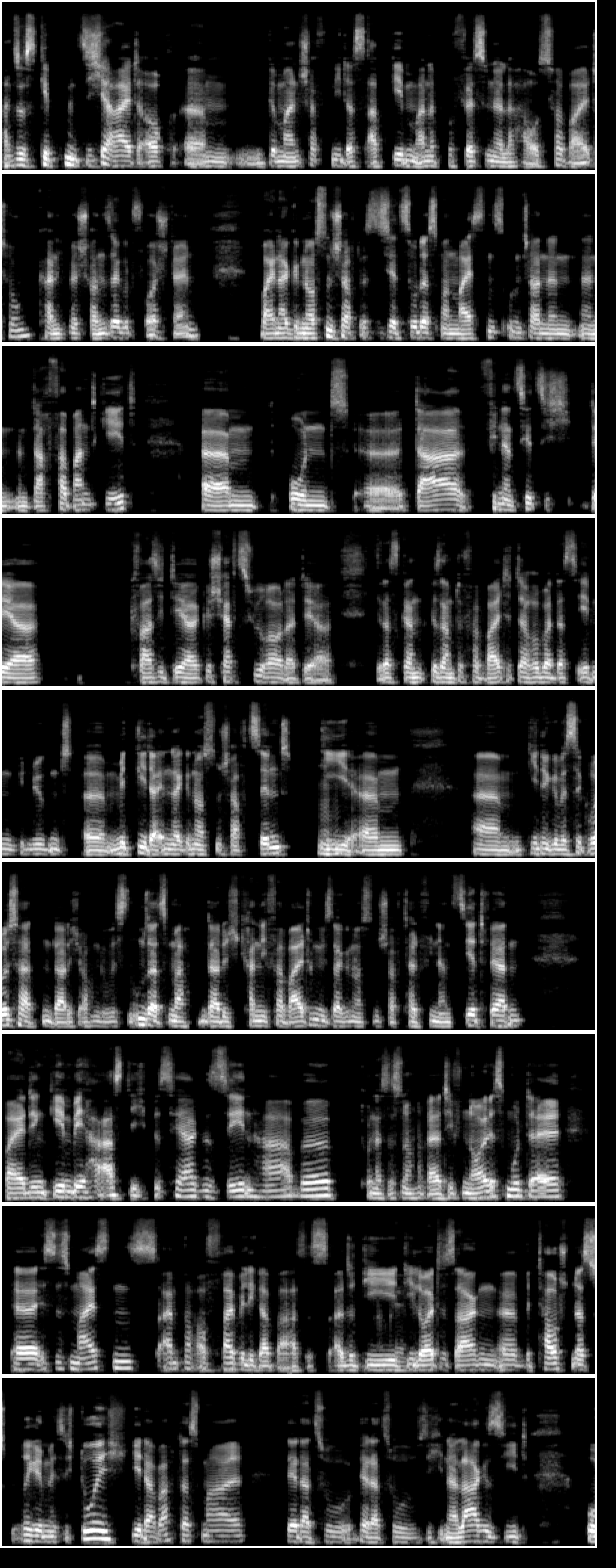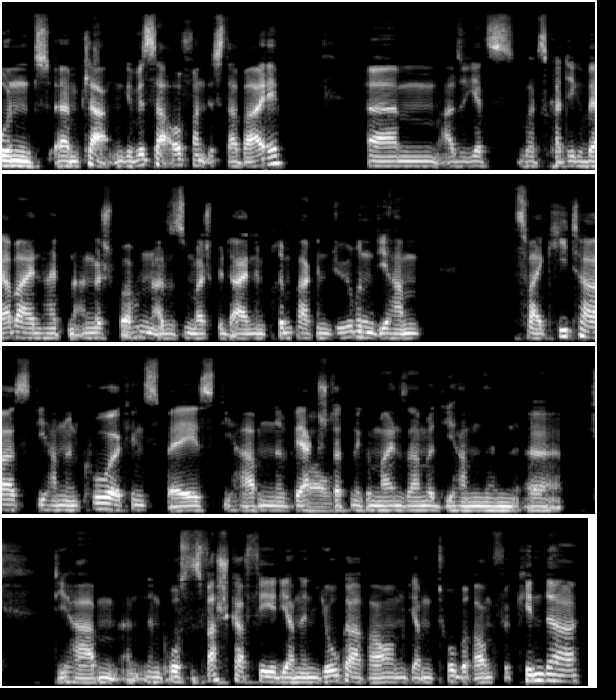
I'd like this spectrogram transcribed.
Also es gibt mit Sicherheit auch ähm, Gemeinschaften, die das abgeben an eine professionelle Hausverwaltung. Kann ich mir schon sehr gut vorstellen. Bei einer Genossenschaft ist es jetzt so, dass man meistens unter einen, einen Dachverband geht. Ähm, und äh, da finanziert sich der quasi der Geschäftsführer oder der, der das Gesamte verwaltet, darüber, dass eben genügend äh, Mitglieder in der Genossenschaft sind, die mhm. ähm, ähm, die eine gewisse Größe hatten, dadurch auch einen gewissen Umsatz machten. Dadurch kann die Verwaltung dieser Genossenschaft halt finanziert werden. Bei den GmbHs, die ich bisher gesehen habe, und das ist noch ein relativ neues Modell, äh, ist es meistens einfach auf freiwilliger Basis. Also die, okay. die Leute sagen, äh, wir tauschen das regelmäßig durch, jeder macht das mal, der dazu, der dazu sich in der Lage sieht. Und ähm, klar, ein gewisser Aufwand ist dabei. Ähm, also jetzt, du hast gerade die Gewerbeeinheiten angesprochen, also zum Beispiel da in dem Primpark in Düren, die haben zwei Kitas, die haben einen Coworking Space, die haben eine Werkstatt, wow. eine gemeinsame, die haben einen, äh, die haben ein großes Waschcafé, die haben einen Yoga-Raum, die haben einen Toberaum für Kinder,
